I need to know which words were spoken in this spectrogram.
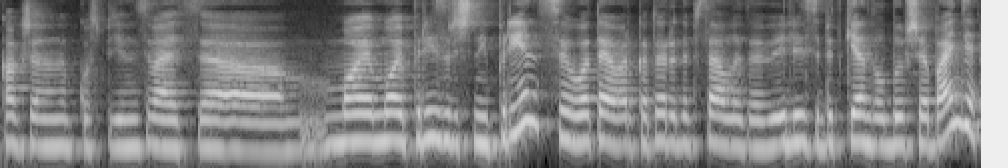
как же она, господи, называется, мой, мой призрачный принц, whatever, который написал это Элизабет Кендалл, бывшая Банди,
